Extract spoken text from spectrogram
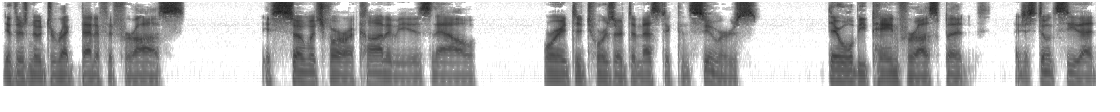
if there's no direct benefit for us, if so much of our economy is now oriented towards our domestic consumers, there will be pain for us, but I just don't see that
